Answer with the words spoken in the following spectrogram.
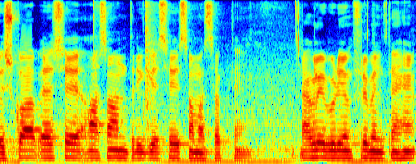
तो इसको आप ऐसे आसान तरीके से समझ सकते हैं। अगले वीडियो में फिर मिलते हैं।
